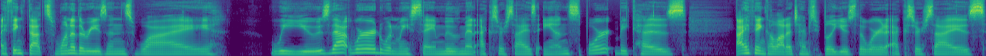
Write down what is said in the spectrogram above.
I think that's one of the reasons why we use that word when we say movement, exercise, and sport, because I think a lot of times people use the word exercise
